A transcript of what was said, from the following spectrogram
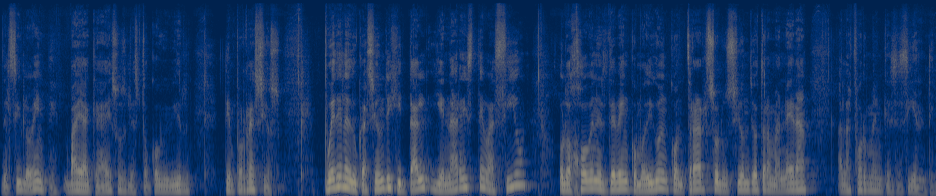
del siglo XX. Vaya que a esos les tocó vivir tiempos recios. ¿Puede la educación digital llenar este vacío o los jóvenes deben, como digo, encontrar solución de otra manera a la forma en que se sienten?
